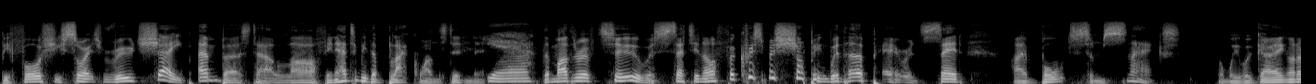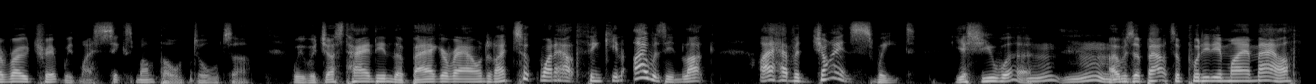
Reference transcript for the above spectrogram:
before she saw its rude shape and burst out laughing. It had to be the black ones, didn't it? Yeah. The mother of two was setting off for Christmas shopping with her parents. Said, I bought some snacks and we were going on a road trip with my six month old daughter. We were just handing the bag around and I took one out thinking I was in luck. I have a giant sweet. Yes, you were. Mm-hmm. I was about to put it in my mouth.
